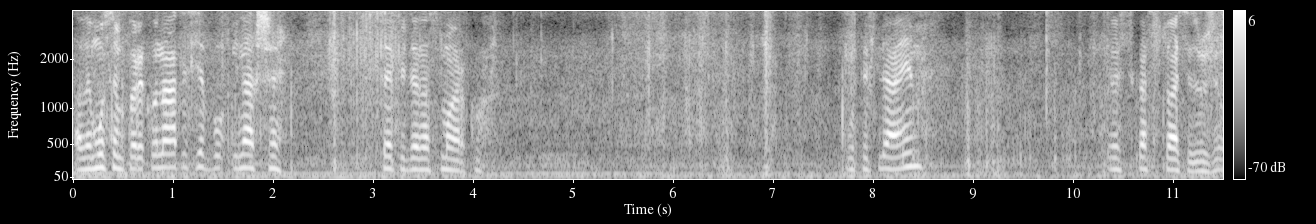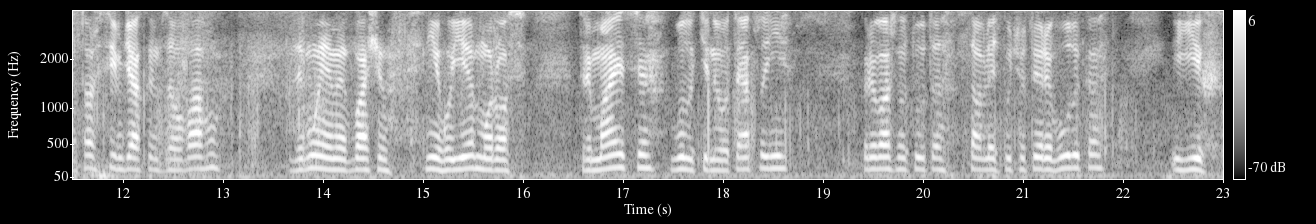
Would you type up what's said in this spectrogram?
Але мусимо переконатися, бо інакше все піде на смарку. Утепляємо. І ось така ситуація, друзі. Отож, всім дякуємо за увагу. Зимуємо, як бачимо, снігу є, мороз тримається, вулики не утеплені. Переважно тут ставлять по 4 вулика і їх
